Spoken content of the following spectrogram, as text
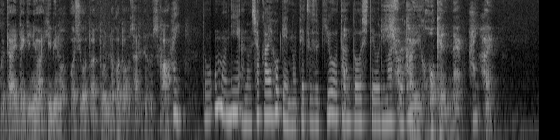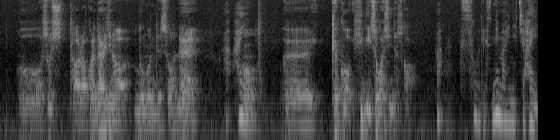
具体的には日々のお仕事はどんなことをされてるんですかはいと主にあの社会保険の手続きを担当しております。社会保険ね。はい。はい。おそしたらこれ大事な部門ですわね。はい。うん、えー、結構日々忙しいんですか？あそうですね毎日はい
